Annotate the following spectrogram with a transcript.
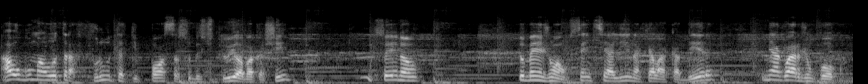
Há alguma outra fruta que possa substituir o abacaxi? Não sei não. Tudo bem, João. Sente-se ali naquela cadeira e me aguarde um pouco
